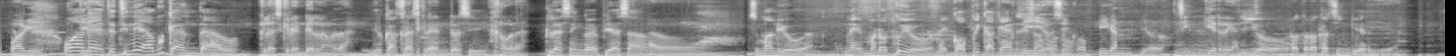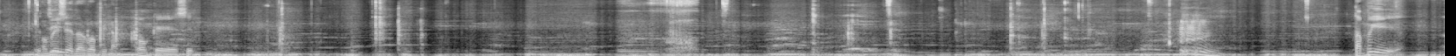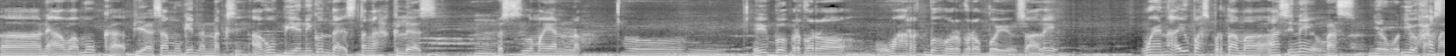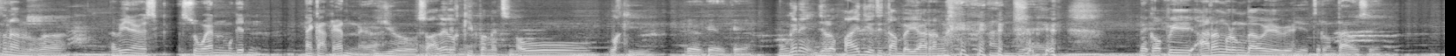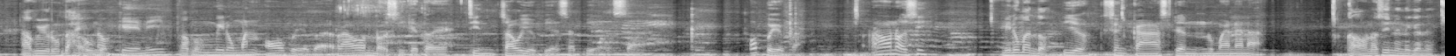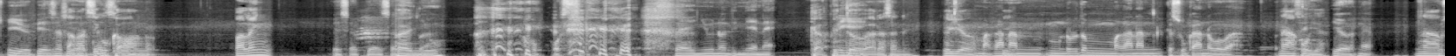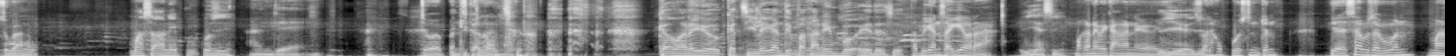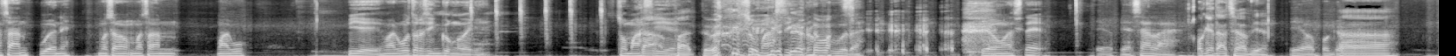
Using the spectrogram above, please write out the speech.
Wah, iki. Wah, akeh dadi ini aku gak tahu. gelas grendel apa ta? Yo gak gelas grinder sih. Ora. Gelas yang kayak biasa. Oh. Cuman yo nek menurutku yo nek kopi kakean sih Iya sih kopi kan yo cingkir kan. Iya, rata-rata cingkir. Iya. Kopi sih ta kopi. Oke, sip. Tapi eh, nek awakmu gak biasa mungkin enak sih. Aku biyen iku entek setengah gelas. Hmm. Terus lumayan enak. Oh. Hmm. Ini mbah perkara warak mbah perkara apa ya? Soale enak iku pas pertama asine Pas nyeruput Iya khas tenan lho. heeh. Tapi nek suwen mungkin nek kaken ya. Iya, soalnya lagi banget sih. Oh. Lagi. Oke oke oke. Mungkin nek jelek pahit ya ditambah arang. Anjay. nek kopi arang urung tahu ya, gue. Iya turun tahu sih. Aku urung tahu. kok. Oke ini Apa? minuman apa ya pak? Raon dok sih gitu ya. Cincau ya biasa biasa. Apa ya pak? Raon sih. Minuman toh? Iya, sing khas dan lumayan enak. Gak ono sih nih kan. Iya biasa Sak biasa. ngertiku gak ono. Paling Biasa biasa. banyu Apa sih? Banyu nanti nenek. gak beda Iki. Pak, rasanya. Oh, Iya. Makanan menurut makanan kesukaan apa pak? Nah aku ya. Iya nek. Nah Aku. Masakan ibuku sih. Anjing. Jawaban Gitu segala. Cuk. Gak mari yo kecil kan dipakani mbok itu, Cuk. Tapi kan saya ora. Iya sih. Makanya we kangen ya. Iya. Soalnya aku bosen kan. Biasa bisa kan masakan buah nih. Masakan masakan maku. Iya, maku tersinggung lagi. Somasi ya. Gak tuh. Somasi karo buku ta. Ya maksudnya ya biasa lah. Oke tak jawab ya. Ya apa? Eh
